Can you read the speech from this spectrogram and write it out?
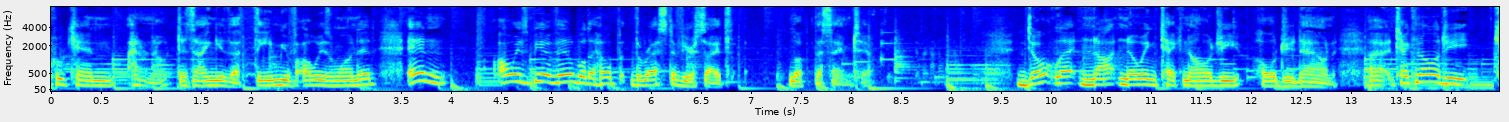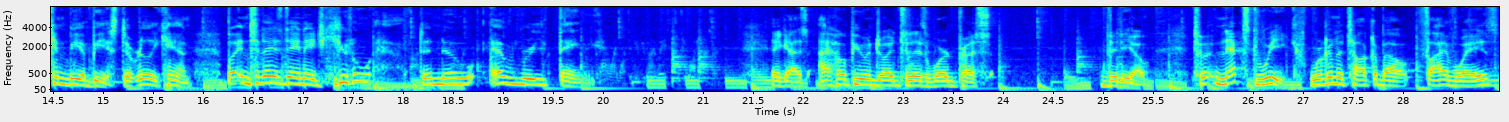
who can, I don't know, design you the theme you've always wanted and always be available to help the rest of your sites look the same too. Don't let not knowing technology hold you down. Uh, technology can be a beast, it really can. But in today's day and age, you don't have to know everything. Hey guys, I hope you enjoyed today's WordPress video. To, next week, we're going to talk about five ways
